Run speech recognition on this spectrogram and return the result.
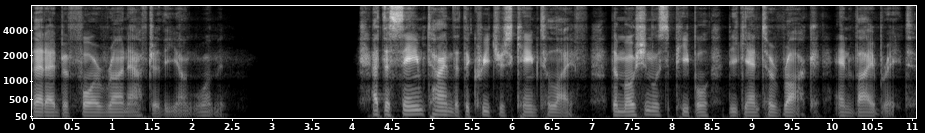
that I'd before run after the young woman. At the same time that the creatures came to life, the motionless people began to rock and vibrate.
